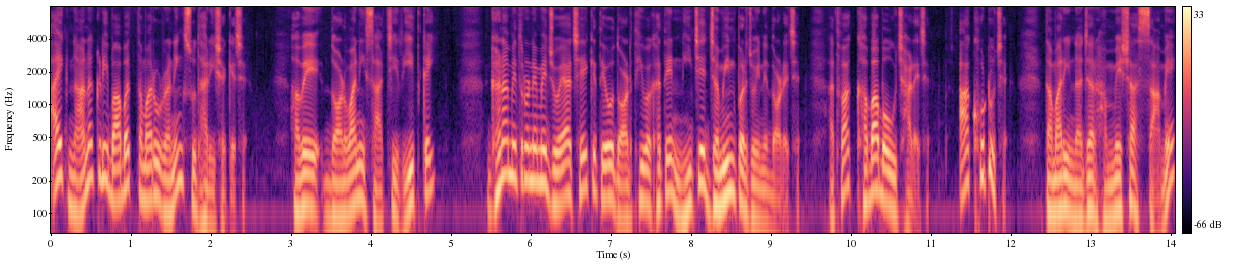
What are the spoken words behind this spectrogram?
આ એક નાનકડી બાબત તમારું રનિંગ સુધારી શકે છે. હવે દોડવાની સાચી રીત કઈ? ઘણા મિત્રોને મેં જોયા છે કે તેઓ દોડતી વખતે નીચે જમીન પર જોઈને દોડે છે અથવા ખભા બહુ ઉછાળે છે. આ ખોટું છે. તમારી નજર હંમેશા સામે,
